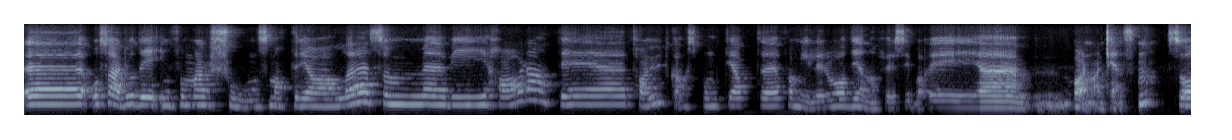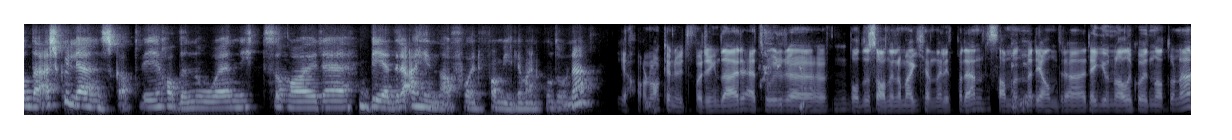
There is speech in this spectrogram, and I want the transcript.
Uh, og så er det jo det informasjonsmaterialet som uh, vi har, da. Det tar utgangspunkt i at familieråd gjennomføres i, barnevernstjenesten. Så der skulle jeg ønske at vi hadde noe nytt som var bedre egnet for familievernkontorene. Vi har nok en utfordring der. Jeg tror både Sanil og meg kjenner litt på den, sammen med de andre regionale koordinatorene.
